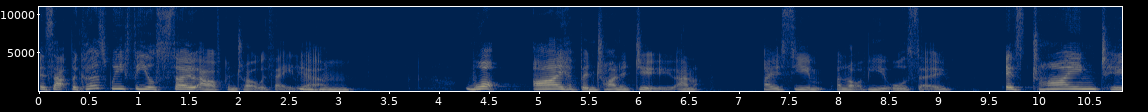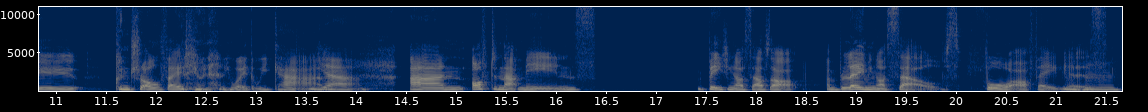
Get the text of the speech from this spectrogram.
is that because we feel so out of control with failure, Mhm. what I have been trying to do, and I assume a lot of you also, is trying to control failure in any way that we can. Yeah. And often that means beating ourselves up and blaming ourselves for our failures, Mhm.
